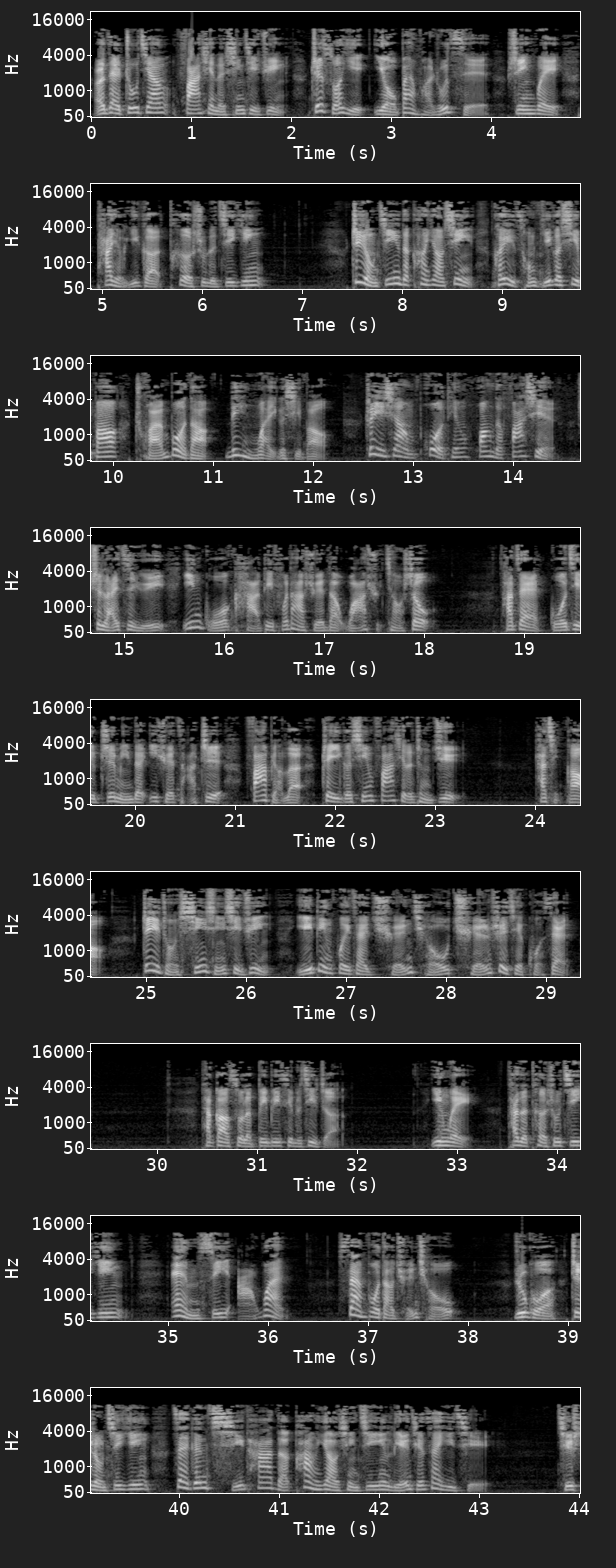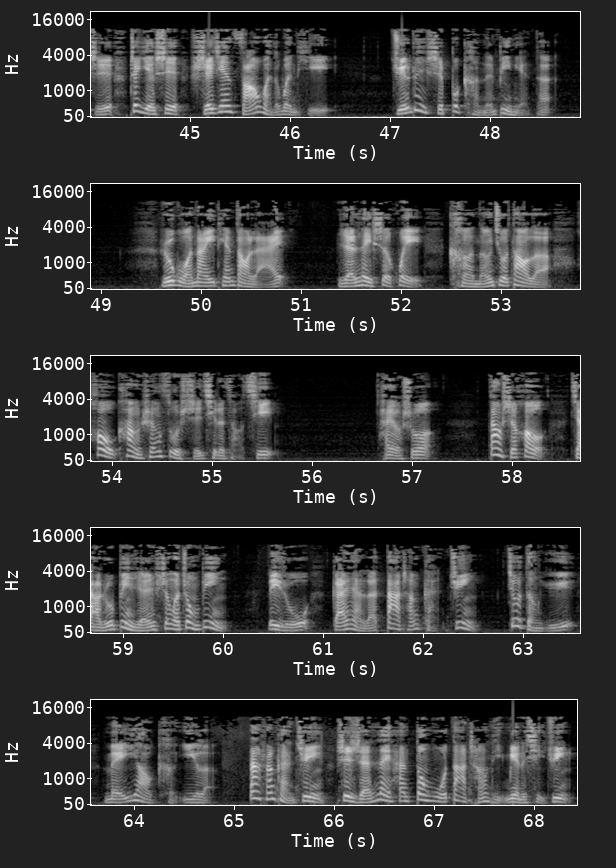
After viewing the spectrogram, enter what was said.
而在珠江发现的新细菌之所以有办法如此，是因为它有一个特殊的基因，这种基因的抗药性可以从一个细胞传播到另外一个细胞。这一项破天荒的发现是来自于英国卡蒂夫大学的瓦许教授。他在国际知名的医学杂志发表了这一个新发现的证据。他警告，这种新型细菌一定会在全球、全世界扩散。他告诉了 BBC 的记者，因为它的特殊基因 MCR1 散布到全球，如果这种基因再跟其他的抗药性基因连接在一起，其实这也是时间早晚的问题。绝对是不可能避免的。如果那一天到来，人类社会可能就到了后抗生素时期的早期。还有说，到时候假如病人生了重病，例如感染了大肠杆菌，就等于没药可医了。大肠杆菌是人类和动物大肠里面的细菌，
